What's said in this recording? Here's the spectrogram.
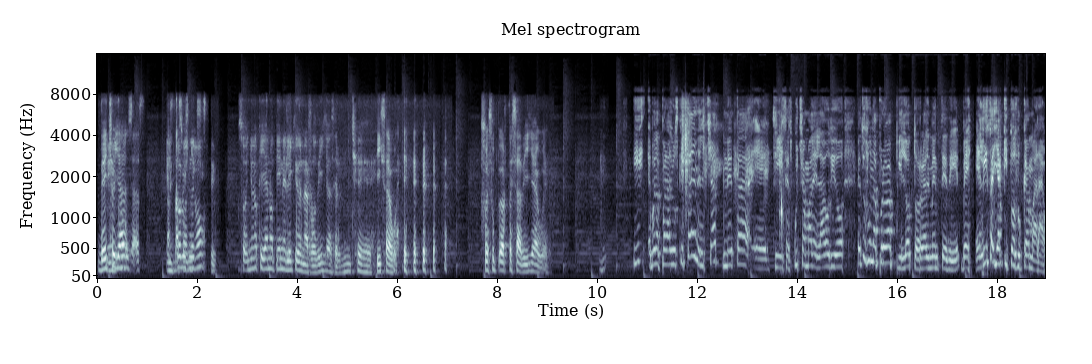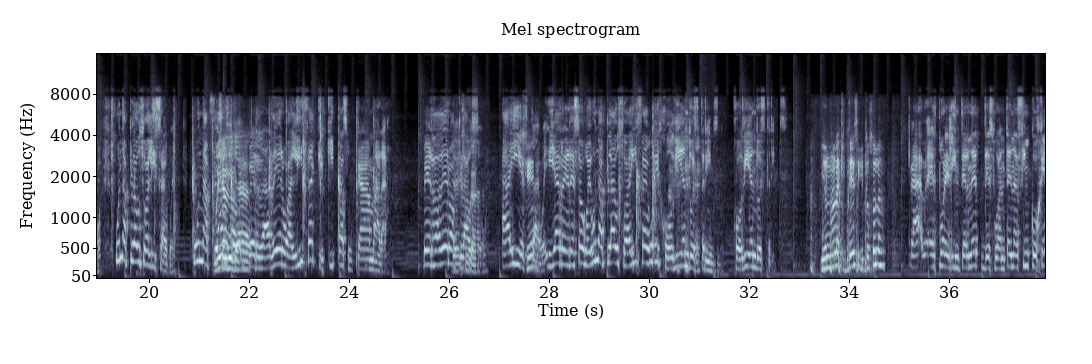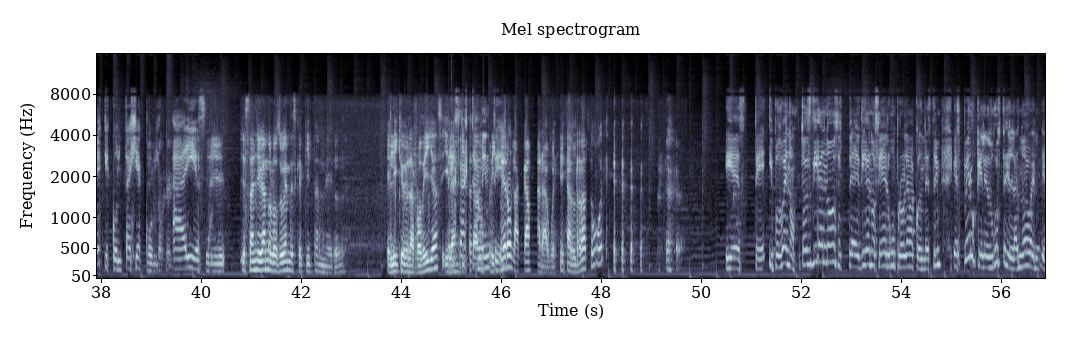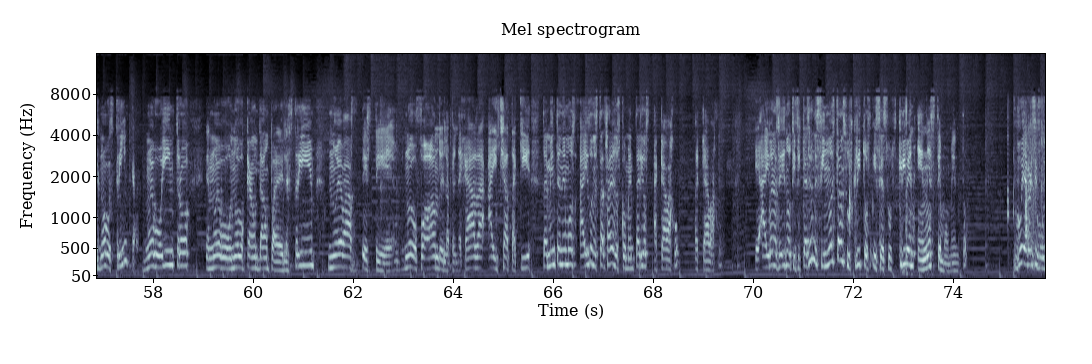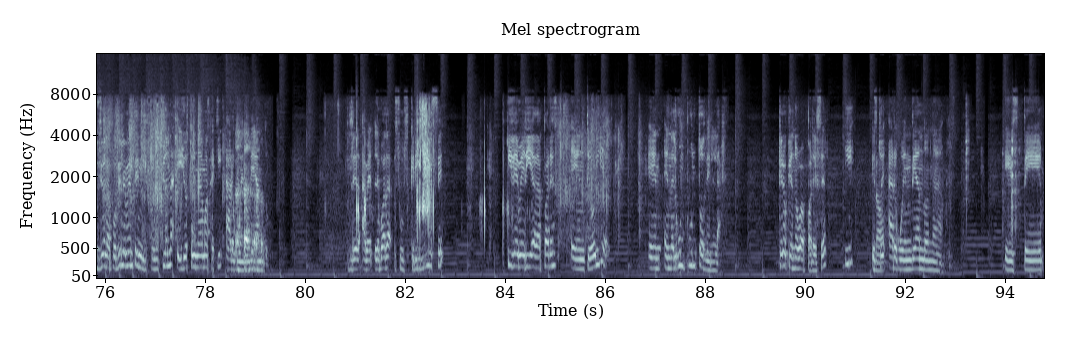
De hecho, ya El COVID no soñó, existe. soñó que ya no tiene líquido en las rodillas, el pinche Isa, güey. Fue su peor pesadilla, güey. Y bueno, para los que están en el chat, neta, eh, si se escucha mal el audio, esto es una prueba piloto realmente de... Ve, Elisa ya quitó su cámara, güey. Un aplauso a Lisa, güey. Un aplauso Sí, verdadero a Lisa que quita su cámara. Verdadero Ya aplauso. Ahí está, güey. Y ya regresó, güey. Un aplauso a Isa, güey, jodiendo streams, güey. Jodiendo streams. Yo no la quité, se quitó sola. Ah, es por el internet de su antena 5G que contagia COVID. 5G. Ahí está. Y están llegando los duendes que quitan el, el líquido de las rodillas y le han quitado primero la cámara, güey. Al rato, güey. Y este, y pues bueno, entonces díganos, eh, díganos si hay algún problema con el stream. Espero que les guste la nuevo, el, nuevo stream, nuevo intro, el nuevo, nuevo countdown para el stream, nueva, este, nuevo fondo y la pendejada, hay chat aquí. También tenemos ahí donde están, salen los comentarios acá abajo, acá abajo. Eh, ahí van a salir notificaciones. Si no están suscritos y se suscriben en este momento, voy a ver si funciona. Posiblemente ni funciona y yo estoy nada más aquí argüendeando. Le- a ver, le voy a dar suscribirse y debería de aparecer, en teoría, en, en algún punto de la. Creo que no va a aparecer y estoy No. argüendeando nada más. Este,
